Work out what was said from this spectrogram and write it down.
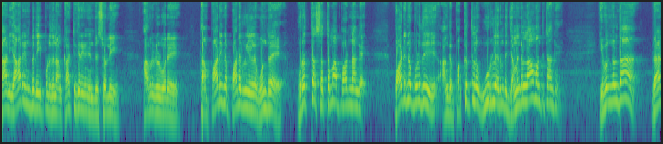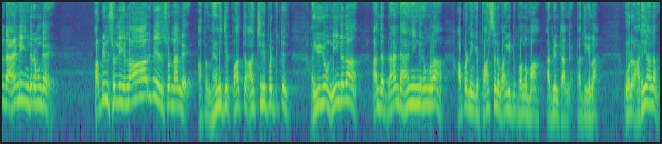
நான் யார் என்பதை இப்பொழுது நான் காட்டுகிறேன் என்று சொல்லி அவர்கள் ஒரு தாம் பாடின பாடல்களில் ஒன்றை உரத்த சத்தமாக பாடினாங்க. பாடின பொழுது அங்கே பக்கத்தில் ஊரில் இருந்த ஜனங்கள்லாம் வந்துட்டாங்க. இவங்கள் தான் பிராண்ட் ஆனிங்கிறவங்க அப்படின்னு சொல்லி எல்லாருமே இது சொன்னாங்க. அப்போ மேனேஜர் பார்த்து ஆச்சரியப்பட்டுட்டு ஐயோ நீங்கள் தான் அந்த பிராண்ட் ஆனிங்கிறவங்களா? அப்போ நீங்கள் பார்சலை வாங்கிட்டு போங்கம்மா அப்படின்ட்டாங்க. பார்த்தீங்களா ஒரு அடையாளம்.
